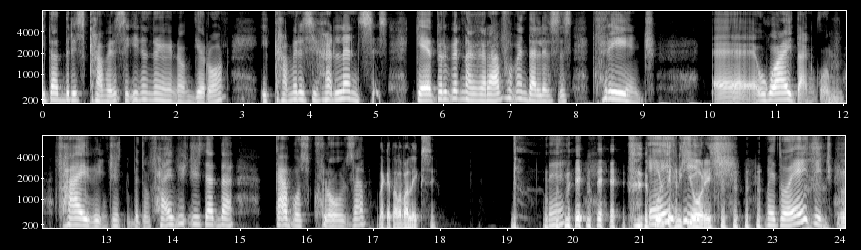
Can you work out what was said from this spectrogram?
Ήταν τρεις κάμερες εκείνων των καιρών. Οι κάμερες είχαν lenses και έπρεπε να γράφουμε τα lenses 3 inch, ε, wide angle, 5 inch. Με το 5 inch ήταν τα κάπως close-up. Δεν κατάλαβα λέξη. Ναι. Πολύ τεχνική Eight όρη. inch. με το 8 inch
